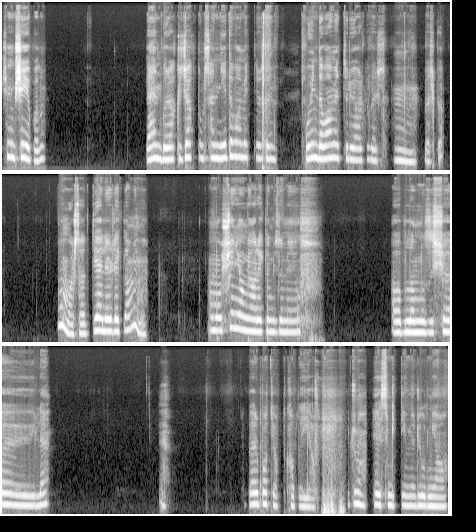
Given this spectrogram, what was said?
Şimdi bir şey yapalım. Ben bırakacaktım. Sen niye devam ettirdin? Oyun devam ettiriyor arkadaşlar. Hmm, başka? Bu mu var? Diğerleri reklamlı mı? Ama üşeniyorum ya reklam izlemeye. Of. Ablamızı şöyle. Eh. Berbat yaptık ablayı ya. Ucuna hevesim gittiğimde diyorum ya.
